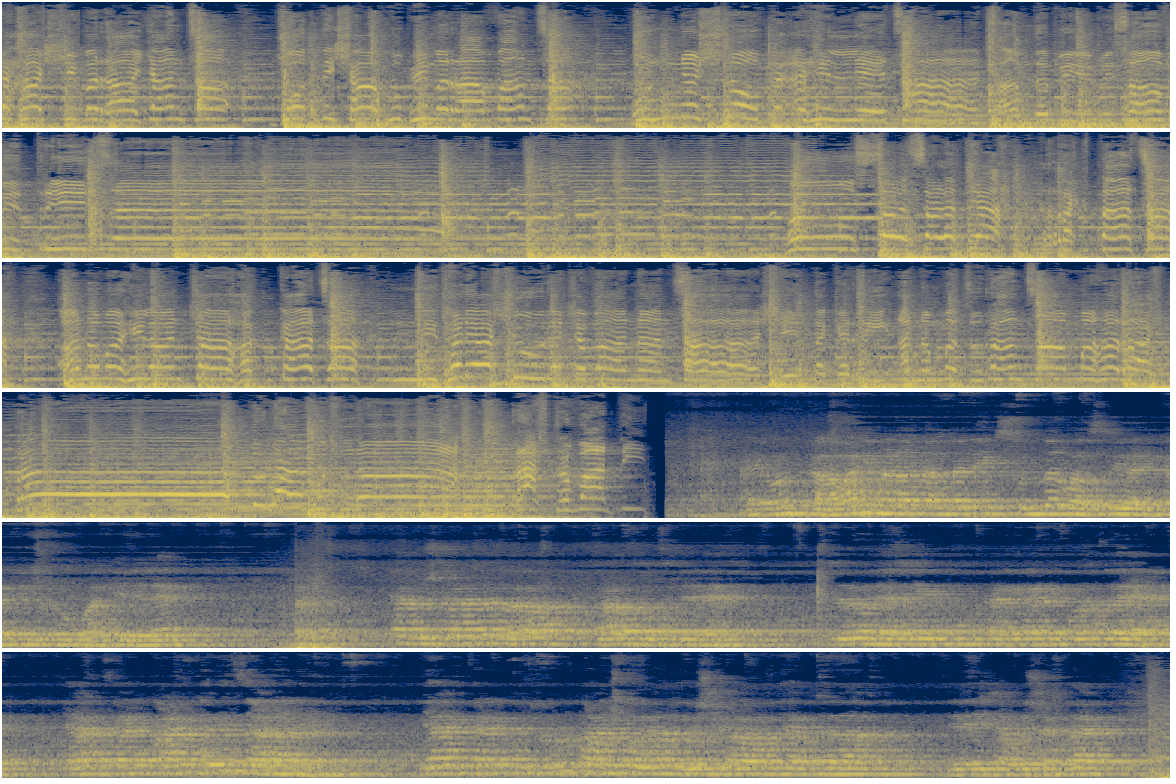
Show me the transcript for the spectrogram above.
हा शिवरायांचा ज्योतिषाहू भीमरावांचा पुण्यश्लोक अहिल्याचा चांदबी सावित्रीचा. हो सळसळत्या रक्ताचा अन महिलांच्या हक्काचा निधड्या शूर जवानांचा शेतकरी अन मजुरांचा महाराष्ट्र तुला मुजरा राष्ट्रवादी. आणि म्हणून गावाने मनात एक सुंदर वास्तू या ठिकाणी तुम्ही उभा केलेल्या आहे. त्या दुष्काळाचा घरात पोचलेले आहे. सर्व असे त्या ठिकाणी पोहोचले आहे या ठिकाणी पाणी कधीच जाणार नाही. या ठिकाणी कुठून पाणी होईल भविष्यकाळामध्ये आपल्याला देण्याची आवश्यकता आहे.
